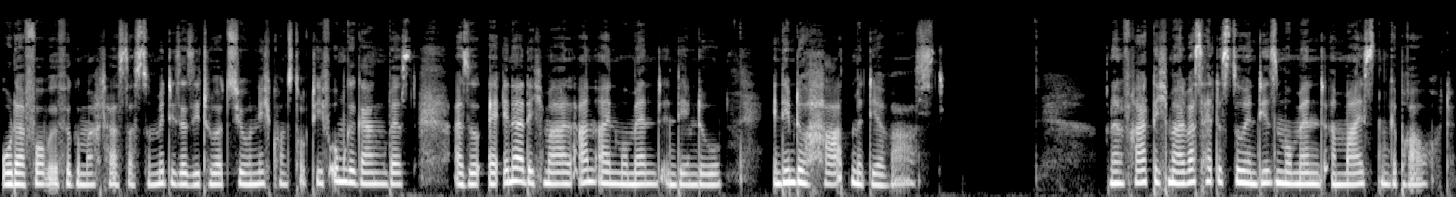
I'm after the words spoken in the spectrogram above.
oder Vorwürfe gemacht hast, dass du mit dieser Situation nicht konstruktiv umgegangen bist. Also erinnere dich mal an einen Moment, in dem du, in dem du hart mit dir warst. Und dann frag dich mal, was hättest du in diesem Moment am meisten gebraucht?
